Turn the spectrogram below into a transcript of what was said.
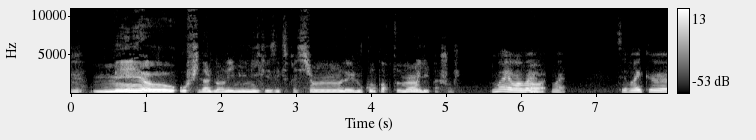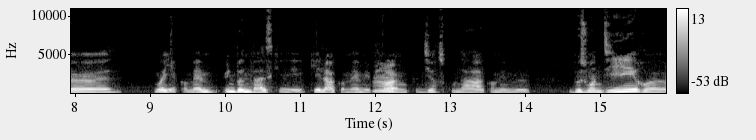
Mm. mais euh, au final, dans les mimiques, les expressions, les- le comportement, il n'est pas changé. Ouais, ouais, ouais. Ouais. ouais. C'est vrai que. Ouais, il y a quand même une bonne base qui est, qui est là quand même. Et puis Ouais. on peut dire ce qu'on a quand même euh, besoin de dire. euh,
